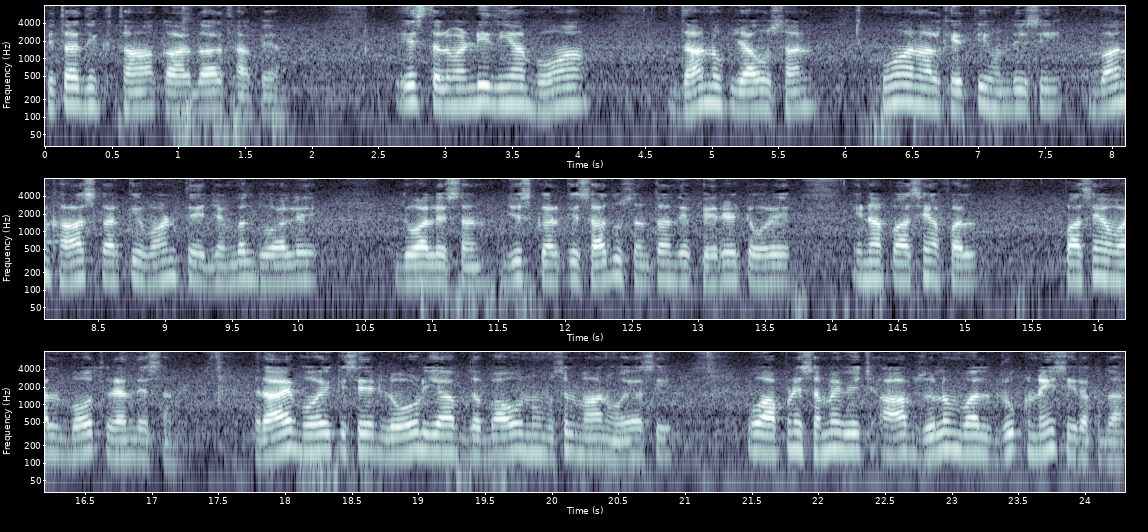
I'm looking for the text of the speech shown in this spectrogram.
ਪਿਤਾ ਦੀ ਥਾਂ ਕਾਰਦਾਰ ਥਾਪਿਆ। ਇਸ ਤਲਵੰਡੀ ਦੀਆਂ ਬੋਆਂ ਧਨ ਉਪਜਾਊ ਸਨ। ਖੂਹਾਂ ਨਾਲ ਖੇਤੀ ਹੁੰਦੀ ਸੀ। ਬਨ ਖਾਸ ਕਰਕੇ ਵਣ ਤੇ ਜੰਗਲ ਦੁਆਲੇ ਦੁਆਲੇ ਸਨ, ਜਿਸ ਕਰਕੇ ਸਾਧੂ ਸੰਤਾਂ ਦੇ ਫੇਰੇ ਟੋਰੇ ਇਹਨਾਂ ਪਾਸਿਆਂ ਫਲ, ਪਾਸਿਆਂ ਵੱਲ ਬਹੁਤ ਰਹਿੰਦੇ ਸਨ। ਰਾਏ ਹੋਏ ਕਿਸੇ ਲੋੜ ਜਾਂ ਦਬਾਅ ਨੂੰ ਮੁਸਲਮਾਨ ਹੋਇਆ ਸੀ। ਉਹ ਆਪਣੇ ਸਮੇਂ ਵਿੱਚ ਆਪ ਜ਼ੁਲਮ ਵੱਲ ਰੁਕ ਨਹੀਂ ਸੀ ਰੱਖਦਾ।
